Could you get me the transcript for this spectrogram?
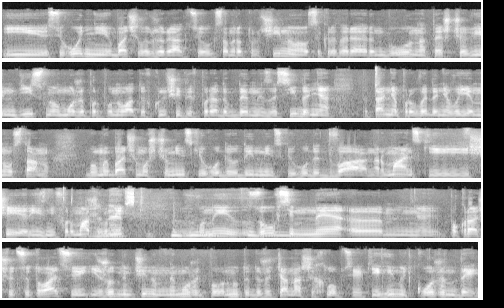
І сьогодні бачили вже реакцію Олександра Турчиного, секретаря РНБО, на те, що він дійсно може пропонувати включити в порядок денний засідання питання проведення воєнного стану. Бо ми бачимо, що мінські угоди 1 мінські угоди 2 нормандські і ще різні формати. Вони, вони зовсім не е, покращують ситуацію і жодним чином не можуть повернути до життя наших хлопців, які гинуть кожен день.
